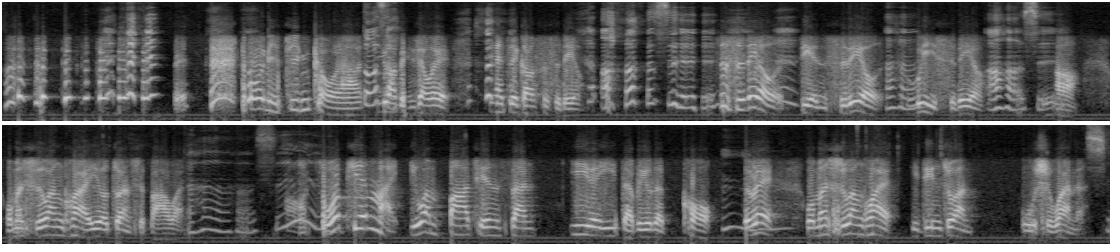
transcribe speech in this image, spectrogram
托你金口啦多少，希望等一下会，现在最高四十六，哦，是，四十六减十六除以十六。啊，是，啊，我们十万块又赚十八万。是，哦，昨天买一万八千三，一月一 W 的 call，嗯。对不对？我们十万块已经赚五十万了。是，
